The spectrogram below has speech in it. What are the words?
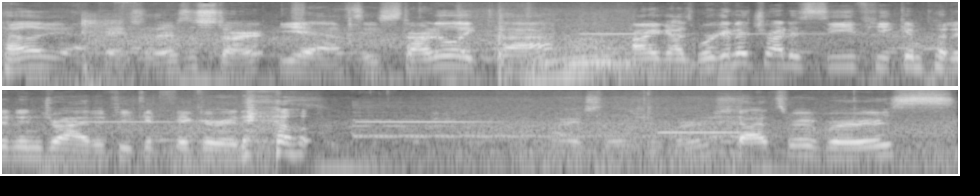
Hell yeah. Okay, so there's a start. Yeah, so he started like that. All right, guys, we're gonna try to see if he can put it in drive, if he can figure it out. All right, so there's reverse. That's reverse.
